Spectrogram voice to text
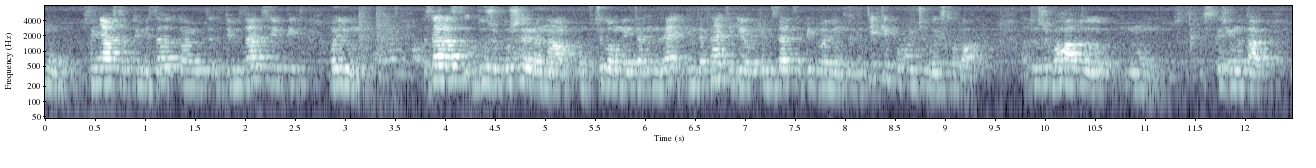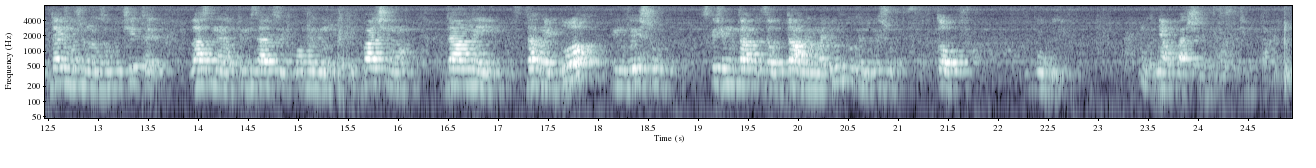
ну, зайнявся оптимізацією під малюнки. Зараз дуже поширена ну, в цілому в інтернеті є оптимізація під малюнки не тільки по ключових словах, а дуже багато, ну, скажімо так, людей можна залучити власне оптимізацію по малюнках. І бачимо, даний, даний блог він вийшов, скажімо так, за даним малюнком він вийшов в топ Google. Ну, зайняв перше місце, скажімо так.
